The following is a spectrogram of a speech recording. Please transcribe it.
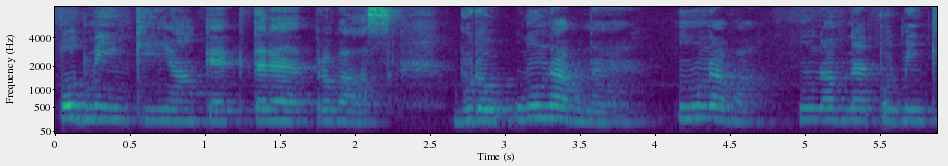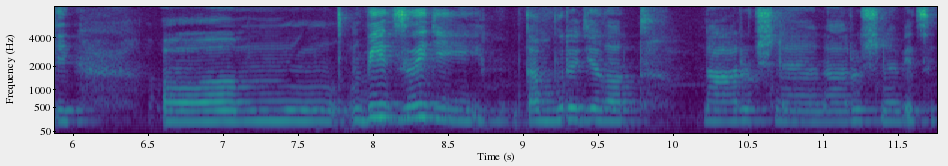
podmínky nějaké, které pro vás budou únavné, únava, únavné podmínky. Um, víc lidí tam bude dělat náročné, náročné věci.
